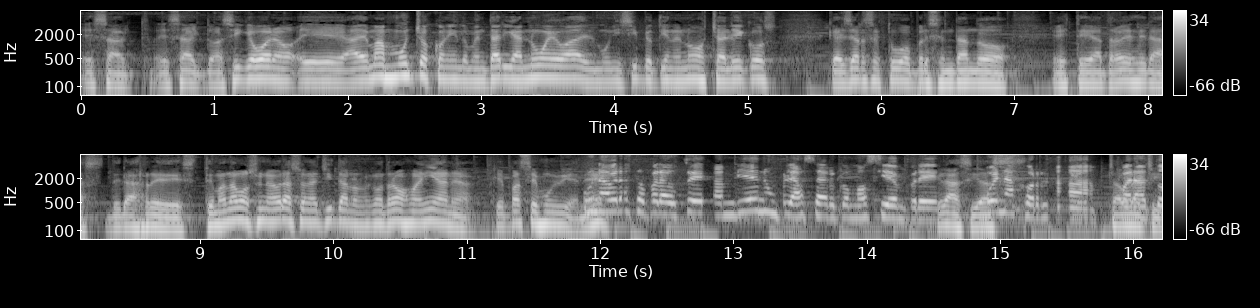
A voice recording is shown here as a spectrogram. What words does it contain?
Exacto, exacto. Así que bueno, eh, además muchos con indumentaria nueva, el municipio tiene nuevos chalecos que ayer se estuvo presentando este, a través de las, de las redes. Te mandamos un abrazo, Nachita, nos encontramos mañana. Que pases muy bien. Un ¿eh? abrazo para ustedes también, un placer como siempre. Gracias. Buena jornada para Nachita.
